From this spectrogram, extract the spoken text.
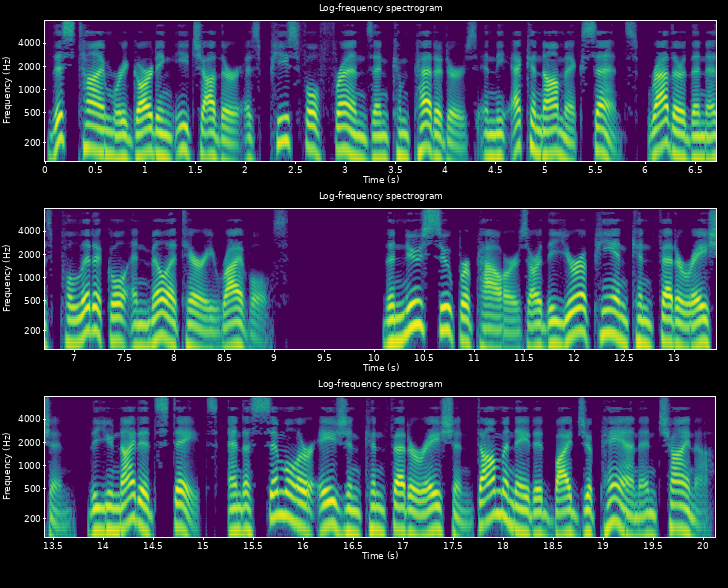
this time regarding each other as peaceful friends and competitors in the economic sense, rather than as political and military rivals. The new superpowers are the European Confederation, the United States, and a similar Asian confederation dominated by Japan and China.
